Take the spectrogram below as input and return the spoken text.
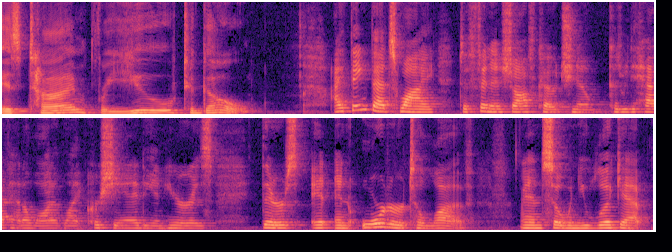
it's time for you to go. I think that's why, to finish off, Coach, you know, because we have had a lot of like Christianity in here, is there's an order to love. And so when you look at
